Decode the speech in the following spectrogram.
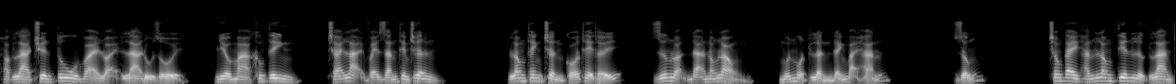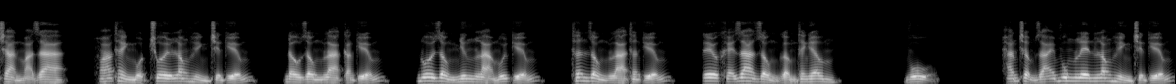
hoặc là chuyên tu vài loại là đủ rồi, nhiều mà không tinh, trái lại vẽ rắn thêm chân. Long Thanh Trần có thể thấy, Dương Loạn đã nóng lòng, muốn một lần đánh bại hắn. Giống. Trong tay hắn long tiên lực lan tràn mà ra, hóa thành một chuôi long hình chiến kiếm, đầu rồng là càng kiếm, đuôi rồng nhưng là mũi kiếm, thân rồng là thân kiếm, kêu khẽ ra rồng gầm thanh âm. Vụ. Hắn chậm rãi vung lên long hình chiến kiếm,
